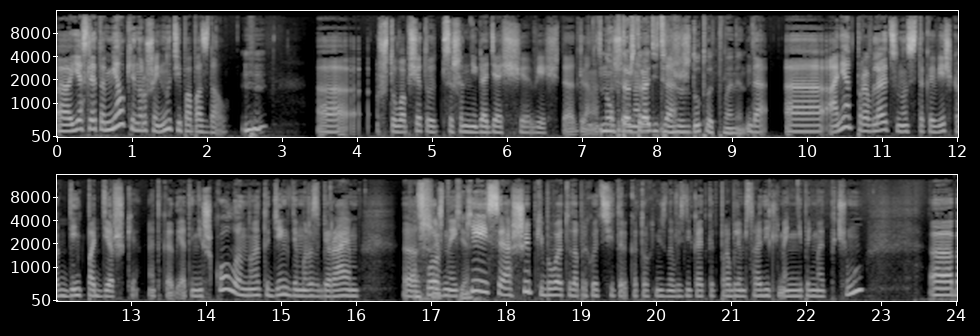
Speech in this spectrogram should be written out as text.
Э, если это мелкие нарушения, ну, типа опоздал, угу что вообще-то совершенно негодящая вещь да, для нас. Ну, потому что, потому что родители да. же ждут в этот момент. Да. а, они отправляются, у нас есть такая вещь, как день поддержки. Это, это не школа, но это день, где мы разбираем э, Ошибки. сложные кейсы, ошибки. Бывают, туда приходят ситеры, у которых, не знаю, возникает какая-то проблема с родителями, они не понимают, почему. А,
